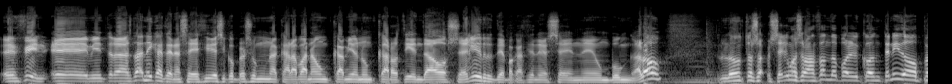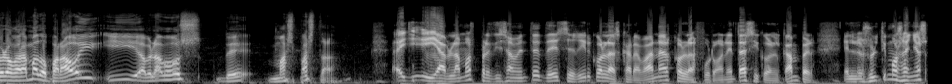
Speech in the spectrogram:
En fin, eh, mientras Dani Catena se decide si comprarse una caravana, un camión, un carro tienda o seguir de vacaciones en eh, un bungalow, nosotros seguimos avanzando por el contenido programado para hoy y hablamos de más pasta. Y, hablamos precisamente de seguir con las caravanas, con las furgonetas y con el camper. En los últimos años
